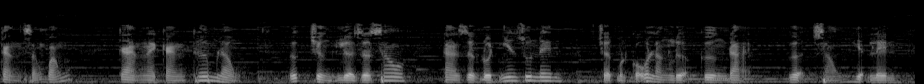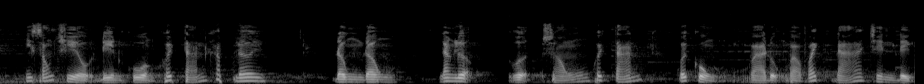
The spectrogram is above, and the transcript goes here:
càng sáng bóng, càng ngày càng thơm lòng, Ước chừng lửa giờ sau, đan dược đột nhiên run lên, chợt một cỗ năng lượng cường đại gợn sóng hiện lên, như sóng chiều điên cuồng khuếch tán khắp nơi. Đồng đồng, năng lượng gợn sóng khuếch tán, cuối cùng và đụng vào vách đá trên đỉnh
